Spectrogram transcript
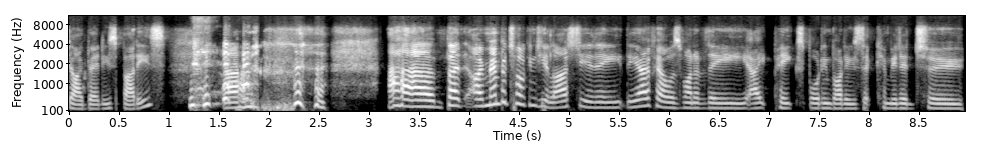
diabetes buddies. um, uh, but I remember talking to you last year. The, the AFL was one of the eight peak sporting bodies that committed to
